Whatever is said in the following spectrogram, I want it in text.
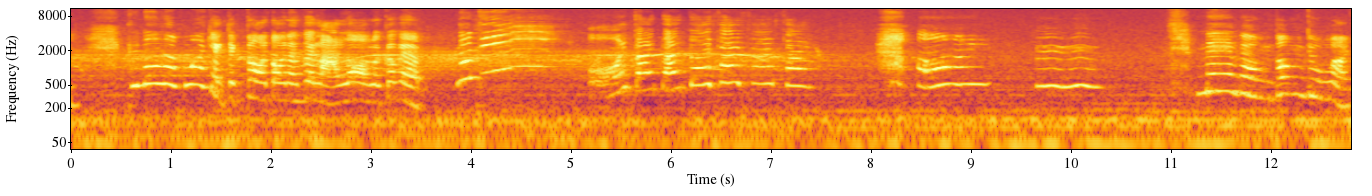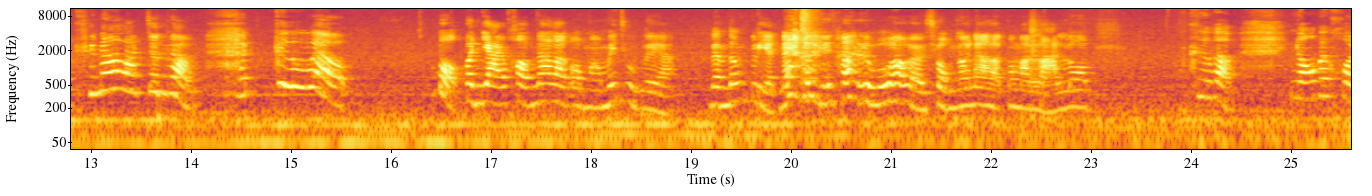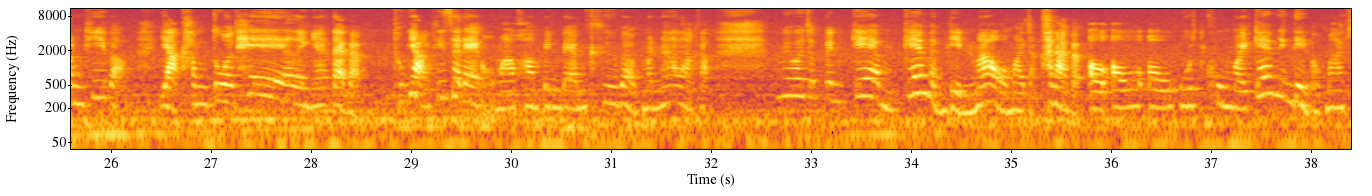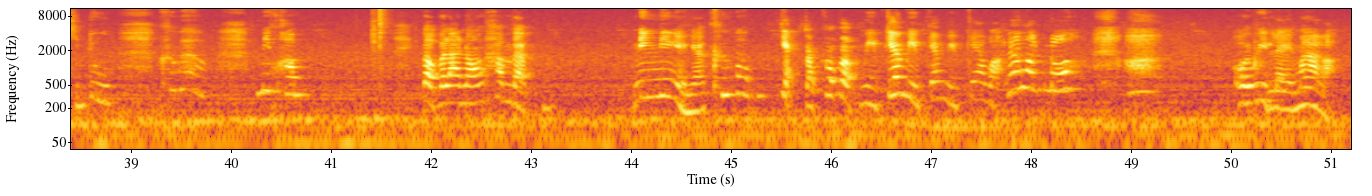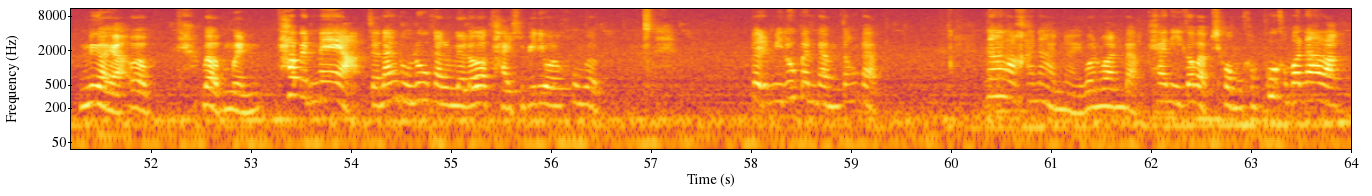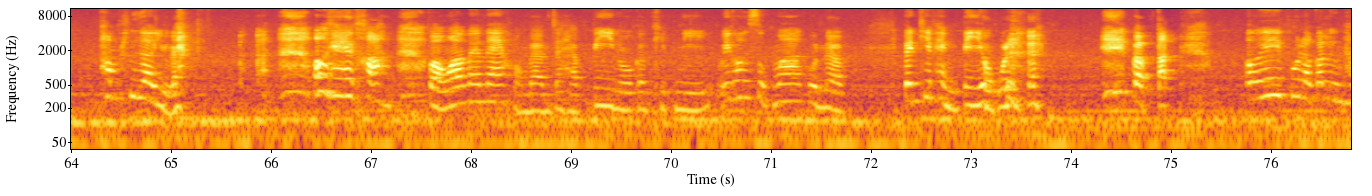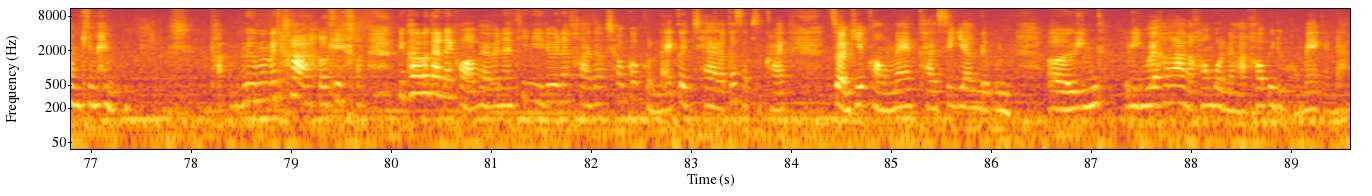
มากอยากจะกอดตอนนั้นไปล้านรอบแล้วก็แบบนู่นนี่โอ้ยตายตายตายตายตายตายโอ้ยอืมแม่แบบต้องดูอะ คือน่ารักจนแบบ คือแบบบอกบรรยายความน่ารักออกมาไม่ถูกเลยอะแบบต้องเกลียดแน่เลยถ้ารู้ว่าแบบชมก็น่ารักประมาณล้านรอบ คือแบบ น้องเป็นคนที่แบบ อยากทำตัวเท่อะไรเงี้ยแต่แบบ ทุกอย่างที่แสดงออกมาความเป็นแบมคือแบบมันน่ารักอะไม่ว่าจะเป็นแก้มแก้มแบบเด่นมากออกมาจากขนาดแบบเอาเอาเอาฮูดคุมไว้แก้มยังเด่นออกมาคิดดู คือแบบมีความแบบเวลาน้องทำแบบนิ่งๆอย่างเงี้ย คือแบบอยากจะเข้าแบบหวีบแก้มหวีบแก้มหวีบแก้มอะน่ารักเนาะโอ้ยหวีดแรงมากอะเหนื่อยอะแบบแบบเหมือนถ้าเป็นแม่อะจะนั่งดูลูกกันโรงเรียนแล้วแบบถ่ายคลิปวิดีโอแล้วคงแบบ เป็นมีลูกเป็นแบบต้องแบบน่ารักขนาดไหนวันๆแบบแค่นี้ก็แบบชมคำพูดคำว่าน่ารักพั่มเพรื่ออยู่แล้วโอเคค่ะหวังว่าแม่ๆของแบมจะแฮปปี้เนาะกับคลิปนี้วิความสุขมากคุณแบบเป็นคลิปแห่งปีของคุณเลยแบบตัดเอ้ยพูดแล้วก็ลืมทำคลิปแห่งปี ค่ะลืมมันไปค่ะ โอเคค่ะมีภาพประกันในขออภัยไว้ณที่นี้ด้วยนะคะ ถ้าชอบก็กดไลค์ กดแชร์ แล้วก็ subscribe ส่วนคลิปของแม่คลาสสิกยังเดี๋ยวบุญเอ่อลิงก์ลิงก์ไว้ข้างล่างกับข้างบนนะคะ เข้าไปดูของแม่กันได้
